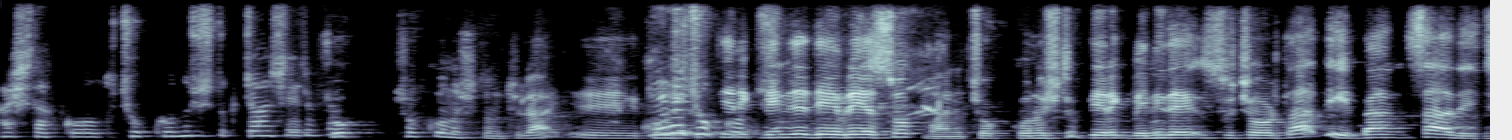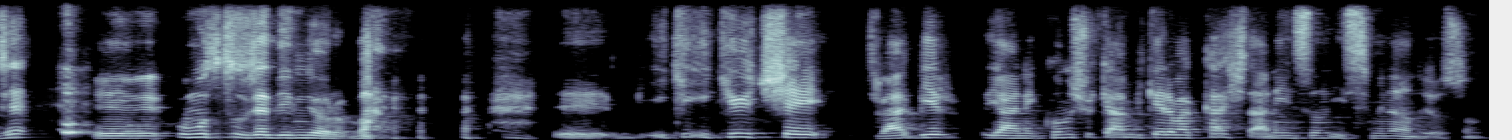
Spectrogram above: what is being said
Kaç dakika oldu? Çok konuştuk Can Şerif'e. Çok çok konuştun Tülay. Ee, konuştuk çok diyerek konuştum. beni de devreye sokma. Hani çok konuştuk diyerek beni de suç ortağı değil. Ben sadece e, umutsuzca dinliyorum. e, iki, iki üç şey Tülay. Bir yani konuşurken bir kere bak kaç tane insanın ismini anıyorsun.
